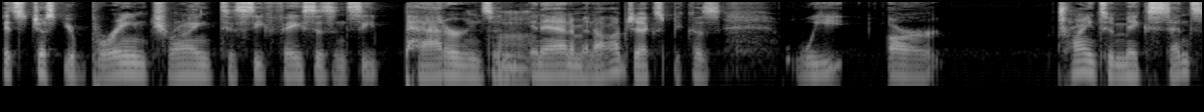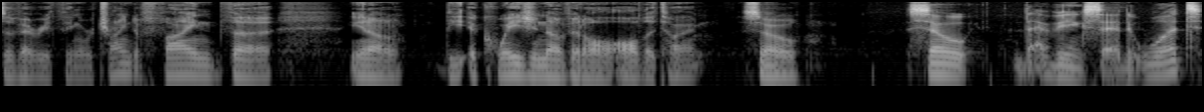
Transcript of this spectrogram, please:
it's just your brain trying to see faces and see patterns in inanimate objects because we are trying to make sense of everything. We're trying to find the, you know, the equation of it all all the time. So So that being said, what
